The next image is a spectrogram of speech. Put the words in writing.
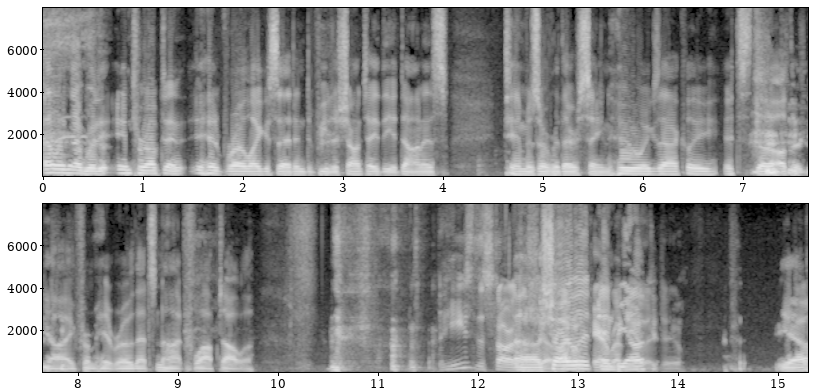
Elena would interrupt and Hit Row, like I said, and defeat Ashante the Adonis. Tim is over there saying who exactly? It's the other guy from Hit Row. That's not Flop Dollar. He's the star of the Uh, show. Charlotte I don't care and about the Bianca- other two. Yeah.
